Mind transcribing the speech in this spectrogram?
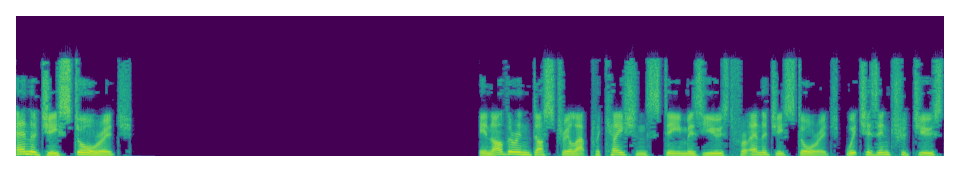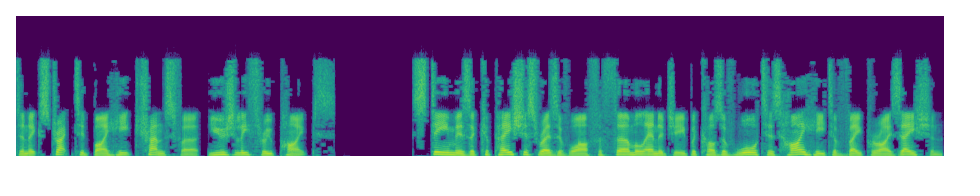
Energy storage In other industrial applications steam is used for energy storage, which is introduced and extracted by heat transfer, usually through pipes. Steam is a capacious reservoir for thermal energy because of water's high heat of vaporization.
